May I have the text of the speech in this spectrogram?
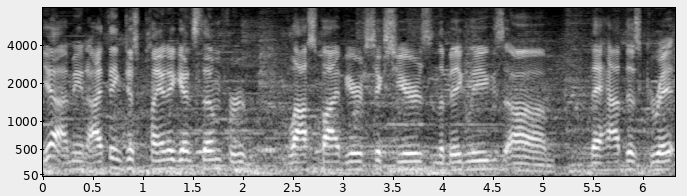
Yeah, I mean, I think just playing against them for last five years, six years in the big leagues, um, they have this grit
